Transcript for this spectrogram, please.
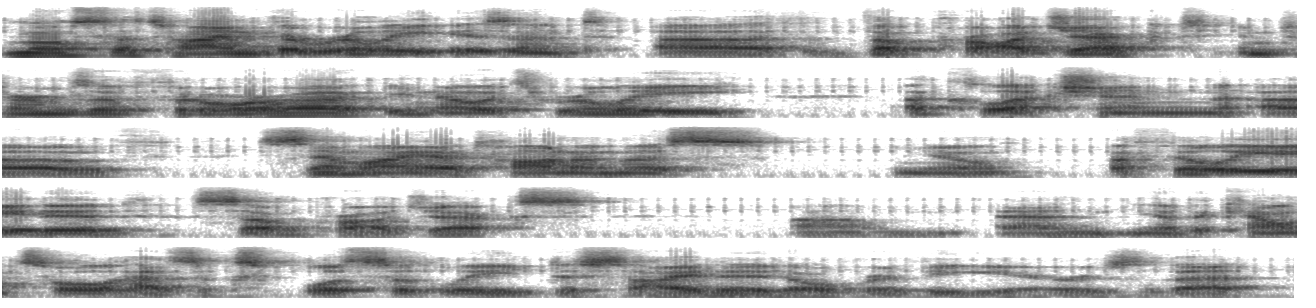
most of the time there really isn't uh, the project in terms of Fedora. You know, it's really a collection of semi-autonomous, you know, affiliated sub-projects um, and you know the council has explicitly decided over the years that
